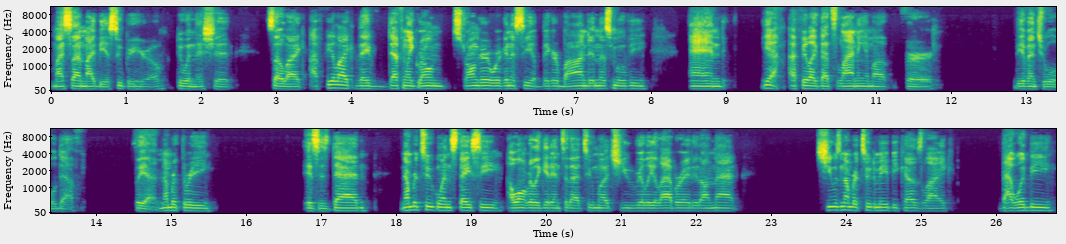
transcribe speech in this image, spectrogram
my son might be a superhero doing this shit. So like I feel like they've definitely grown stronger. We're gonna see a bigger bond in this movie. And yeah, I feel like that's lining him up for the eventual death. So yeah, number three is his dad. Number two, Gwen Stacy. I won't really get into that too much. You really elaborated on that. She was number two to me because, like, that would be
